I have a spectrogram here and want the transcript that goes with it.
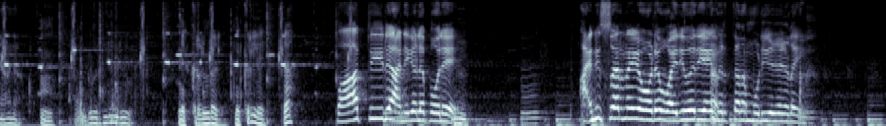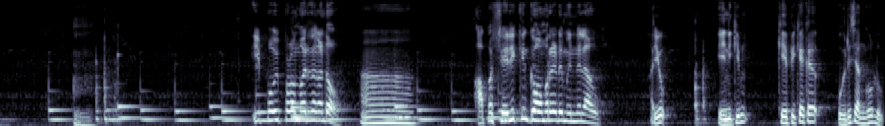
ഞാനാ? കൊണ്ടുവരേണ്ടി വരുമോ നിക്കറില്ലേ? പാർട്ടിയിലെ അണികളെ പോലെ അനുസരണയോടെ വരിവരിയായി നിർത്തണം മുടിയിഴകളെ. ഇപ്പൊ ഇപ്പഴും വരുന്ന കണ്ടോ? അപ്പൊ ശരിക്കും കോമറേഡ് മിന്നലാവും. അയ്യോ എനിക്കും കെ പിക്കൊക്കെ ഒരു ചങ്കുള്ളൂ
